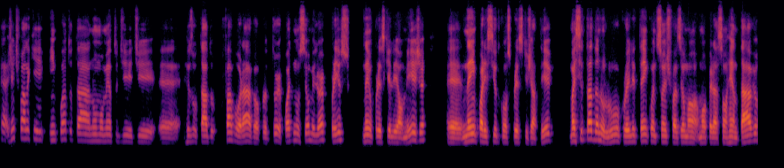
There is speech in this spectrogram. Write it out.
É, a gente fala que enquanto está num momento de, de é, resultado favorável ao produtor, pode não ser o melhor preço nem o preço que ele almeja, é, nem parecido com os preços que já teve, mas se está dando lucro, ele tem condições de fazer uma, uma operação rentável,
